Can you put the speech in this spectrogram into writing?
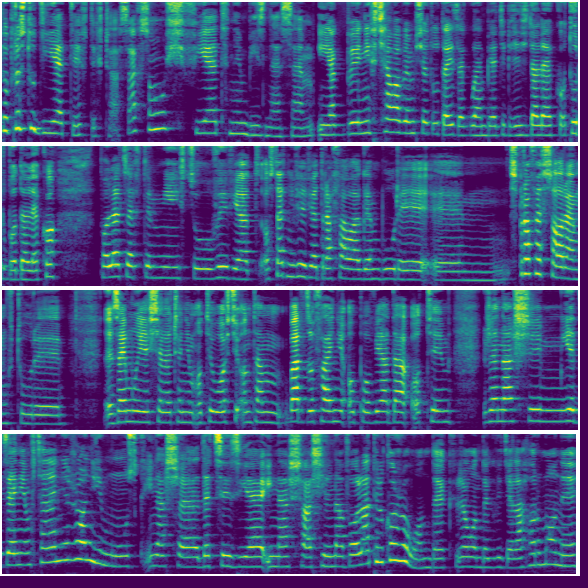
po prostu diety w tych czasach są świetnym biznesem i jakby nie chciałabym się tutaj zagłębiać gdzieś daleko, turbo daleko. Polecę w tym miejscu wywiad, ostatni wywiad Rafała Gębury z profesorem, który zajmuje się leczeniem otyłości. On tam bardzo fajnie opowiada o tym, że naszym jedzeniem wcale nie rządzi mózg i nasze decyzje i nasza silna wola, tylko żołądek. Żołądek wydziela hormony,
